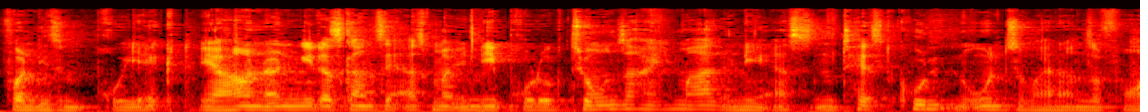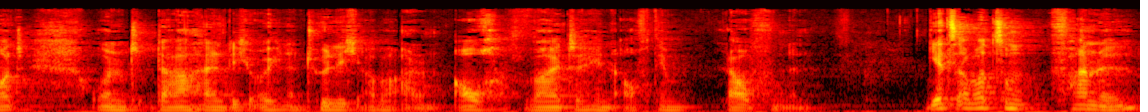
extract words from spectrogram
von diesem Projekt. Ja, und dann geht das Ganze erstmal in die Produktion, sag ich mal, in die ersten Testkunden und so weiter und so fort. Und da halte ich euch natürlich aber auch weiterhin auf dem Laufenden. Jetzt aber zum Funnel.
